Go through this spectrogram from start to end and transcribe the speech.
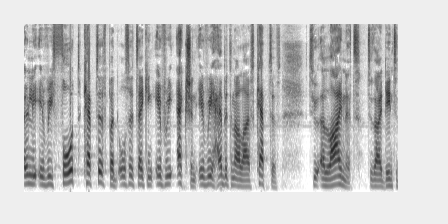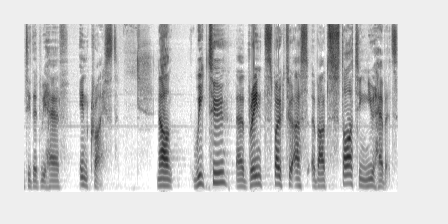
only every thought captive, but also taking every action, every habit in our lives captive to align it to the identity that we have in Christ. Now, week two, uh, Brent spoke to us about starting new habits.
